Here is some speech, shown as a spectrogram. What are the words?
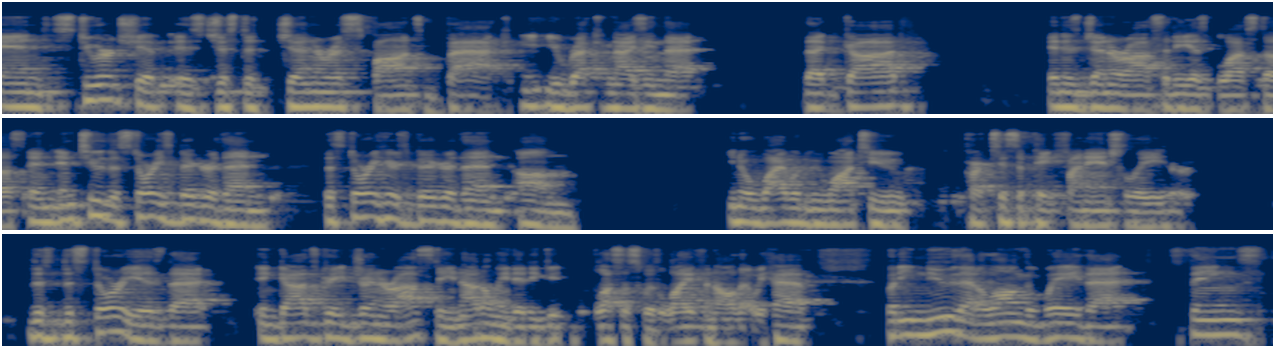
And stewardship is just a generous response back. You, you recognizing that that God in his generosity has blessed us. And and two, the story's bigger than the story here is bigger than um, you know, why would we want to participate financially or the the story is that in God's great generosity, not only did He get, bless us with life and all that we have, but He knew that along the way that things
